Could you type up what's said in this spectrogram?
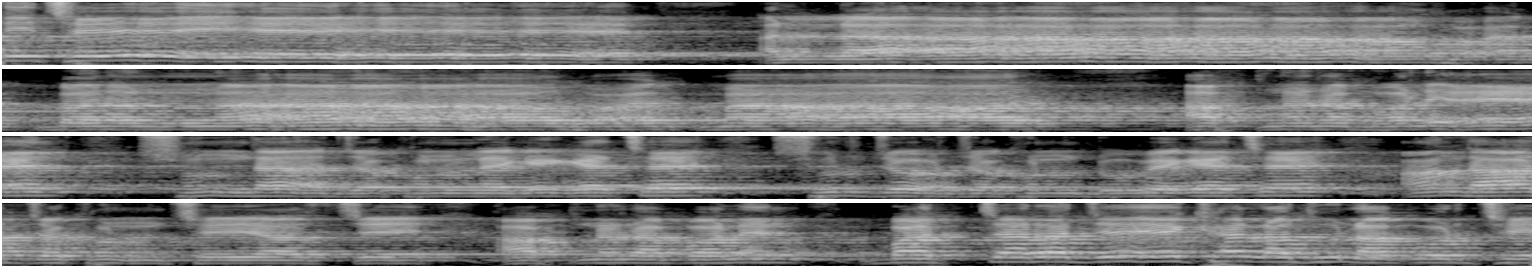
দিছে, আল্লাহ আকবর, আল্লাহ আকবর। আপনারা বলেন, সন্ধ্যা যখন লেগে গেছে, সূর্য যখন ডুবে গেছে, আন্ধার যখন ছেয়ে আসছে, আপনারা বলেন, বাচ্চারা যে খেলাধুলা করছে,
